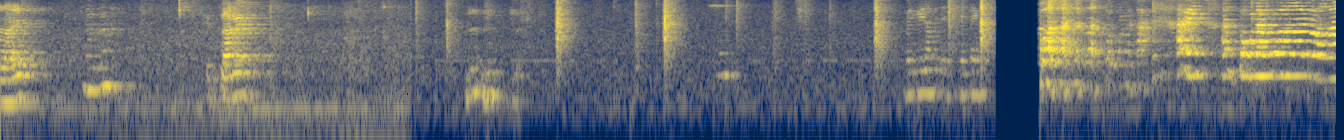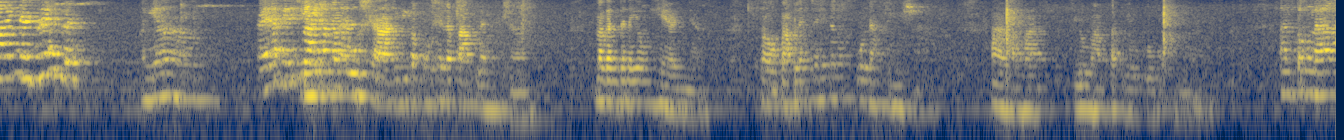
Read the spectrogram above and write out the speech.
Alay? Mm-hmm. Klaro. May lang testing. Ay, antong na ko ang ano, ang aking hairdresser. Ayan. Kaya na finish Finish na po siya, hindi pa po siya napaplansya. Maganda na yung hair niya. So, paplansyahin naman po natin siya. Para mas lumapat yung buhok niya. Antong na ang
